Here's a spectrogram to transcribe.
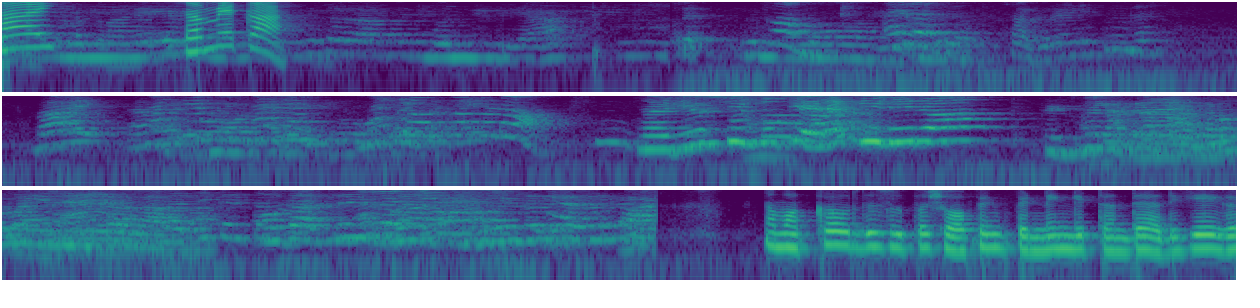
ಹಾಯ್ ರಮ್ಯಕ್ಕ. ನಡೆಯೋ ಕೆಳಕ್ ಇಳಿರ ನಮ್ಮ ಅಕ್ಕ ಅವ್ರದ್ದು ಸ್ವಲ್ಪ ಶಾಪಿಂಗ್ ಪೆಂಡಿಂಗ್ ಇತ್ತಂತೆ ಅದಕ್ಕೆ ಈಗ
